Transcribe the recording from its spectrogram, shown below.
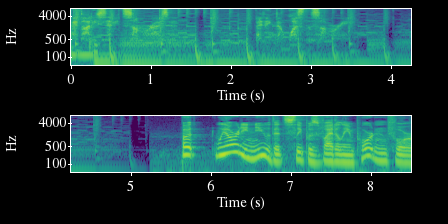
I thought he said he'd summarize it. I think that was the summary. But we already knew that sleep was vitally important for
